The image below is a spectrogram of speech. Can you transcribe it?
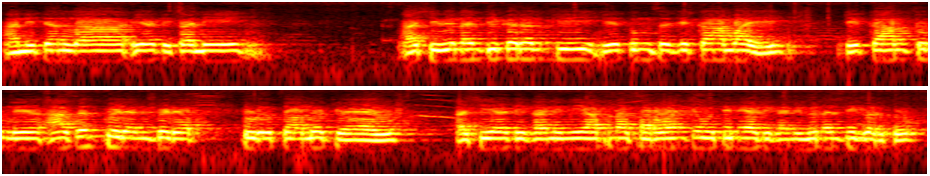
आणि त्यांना या ठिकाणी अशी विनंती करेल की हे तुमचं जे काम आहे हे काम तुम्ही असंच पिढ्यानपिढ्या पुढे चालू ठेवावं. अशी या ठिकाणी मी आपणा सर्वांच्या वतीने या ठिकाणी विनंती करतो.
